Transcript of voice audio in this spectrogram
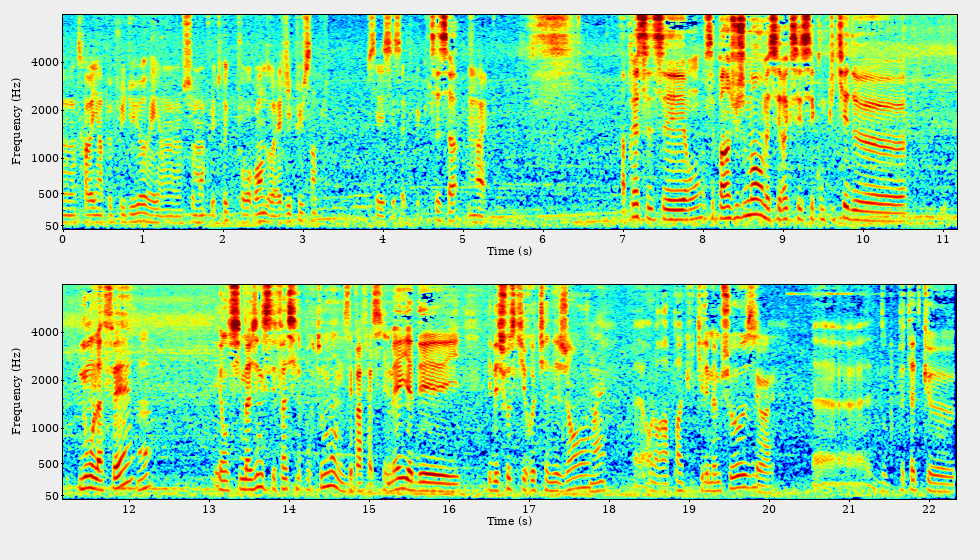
on travaille un peu plus dur et on surmonte le truc pour rendre la vie plus simple. C'est c'est ça le truc. C'est ça. Ouais. Après, c'est- pas un jugement, mais c'est vrai que c'est compliqué de. Nous, on l'a fait Hein et on s'imagine que c'est facile pour tout le monde. C'est pas facile. Mais il y, a des- il y a des choses qui retiennent les gens. Ouais, euh, on leur a pas inculqué les mêmes choses. vrai. Euh, donc peut-être que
